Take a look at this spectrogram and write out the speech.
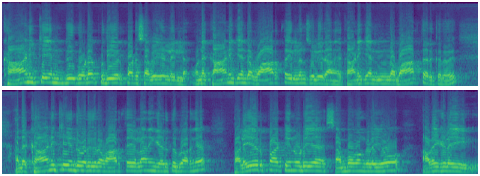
காணிக்கை என்று கூட புதிய ஏற்பாடு சபைகள் இல்லை. உன்னை காணிக்கை என்ற வார்த்தை இல்லைன்னு சொல்லிடுறாங்க. காணிக்கை என்ற வார்த்தை இருக்கிறது அந்த காணிக்கை என்று வருகிற வார்த்தையெல்லாம் நீங்க எடுத்து பாருங்க. பழைய ஏற்பாட்டினுடைய சம்பவங்களையோ அவைகளை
